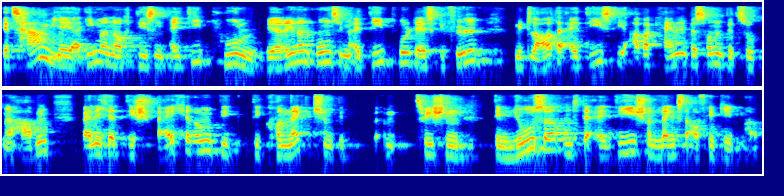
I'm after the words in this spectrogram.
Jetzt haben wir ja immer noch diesen ID-Pool. Wir erinnern uns, im ID-Pool, der ist gefüllt mit lauter IDs, die aber keinen Personenbezug mehr haben, weil ich ja die Speicherung, die, die Connection zwischen dem User und der ID schon längst aufgegeben habe.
